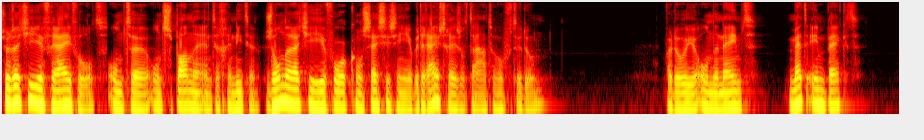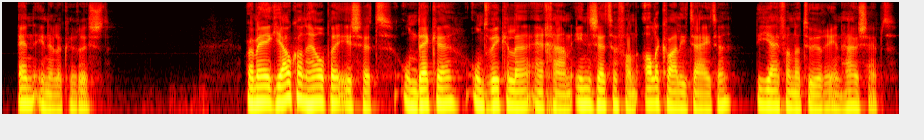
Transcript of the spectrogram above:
Zodat je je vrij voelt om te ontspannen en te genieten, zonder dat je hiervoor concessies in je bedrijfsresultaten hoeft te doen. Waardoor je onderneemt met impact en innerlijke rust. Waarmee ik jou kan helpen is het ontdekken, ontwikkelen en gaan inzetten van alle kwaliteiten die jij van nature in huis hebt.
